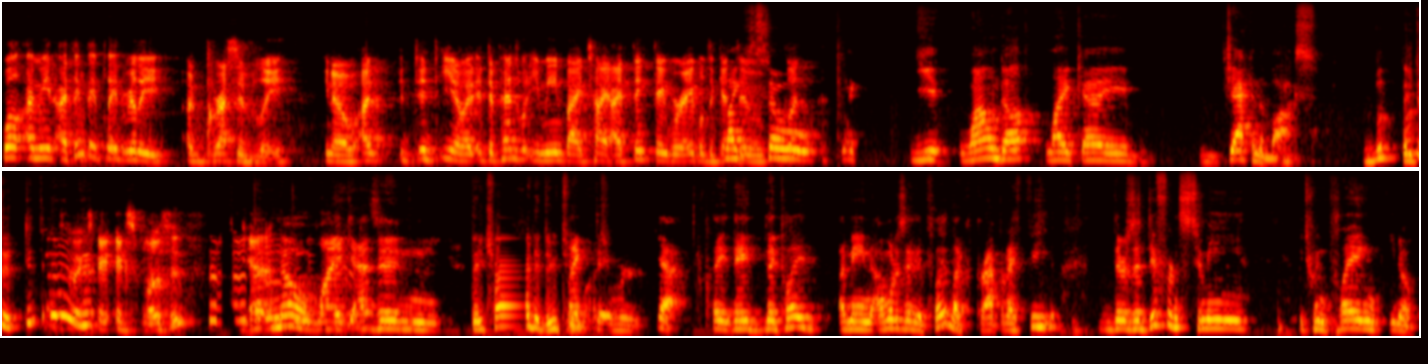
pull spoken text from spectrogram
Well, I mean, I think they played really aggressively. You know, I it, it- you know it, depends what you mean by tight. I think they were able to get like to so, Glen- like you wound up like a Jack in the Box. explosive. Yeah. no, like as in They tried to do too like much. they were yeah they they they played i mean i want to say they played like crap but i feel there's a difference to me between playing you know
